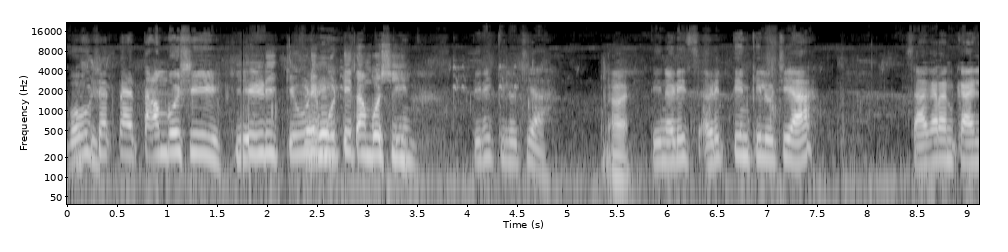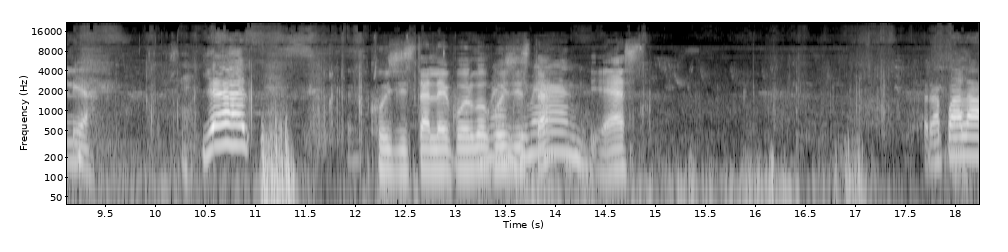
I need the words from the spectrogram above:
बघू शकताय तांबोशी. केवढी केवढी मोठी तांबोशी. तीन एक किलोची हा तीन अडीच अडीच तीन किलोची हा सागरान काढली हा येस खुश दिसता लय पोरगो खुश दिसता. Yes Rapala.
